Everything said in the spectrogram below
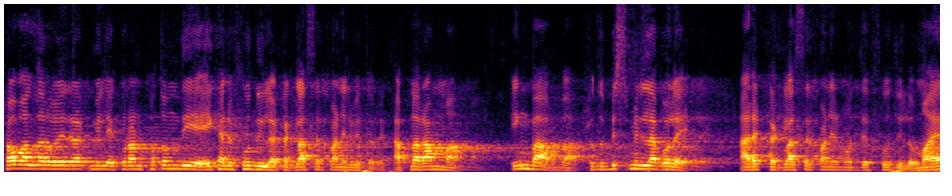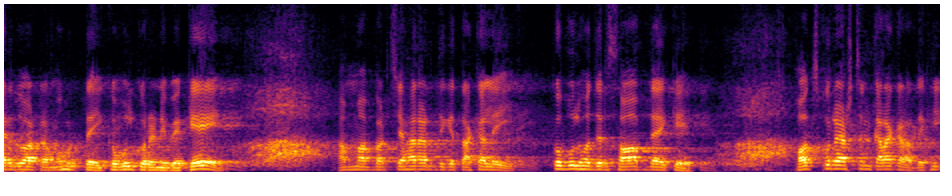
সব আল্লাহর মিলে কোরআন খতম দিয়ে এখানে ফু দিল একটা গ্লাসের পানির ভিতরে। আপনার আম্মা কিংবা আব্বা, শুধু বিসমিল্লা বলে আর একটা গ্লাসের পানির মধ্যে ফু দিল। মায়ের দোয়াটা মুহূর্তেই কবুল করে নিবে কে? আম্মা আব্বার চেহারার দিকে তাকালেই কবুল হজের সওয়াব দেয় কে? হজ করে আসছেন কারা কারা? দেখি।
